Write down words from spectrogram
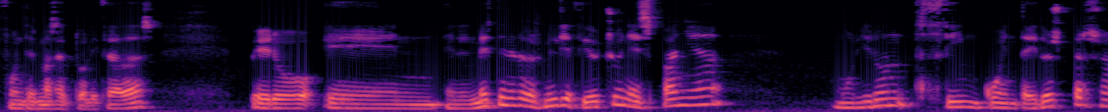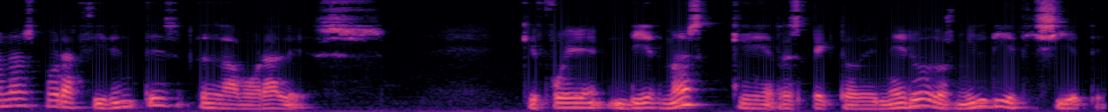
fuentes más actualizadas, pero en, en el mes de enero de 2018 en España murieron 52 personas por accidentes laborales, que fue 10 más que respecto de enero 2017.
